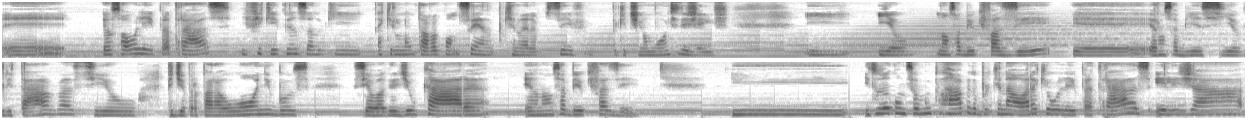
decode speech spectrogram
é, eu só olhei para trás e fiquei pensando que aquilo não estava acontecendo, porque não era possível, porque tinha um monte de gente. E, e eu não sabia o que fazer, é, eu não sabia se eu gritava, se eu pedia para parar o ônibus, se eu agredia o cara, eu não sabia o que fazer. E, e tudo aconteceu muito rápido, porque na hora que eu olhei para trás, ele já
